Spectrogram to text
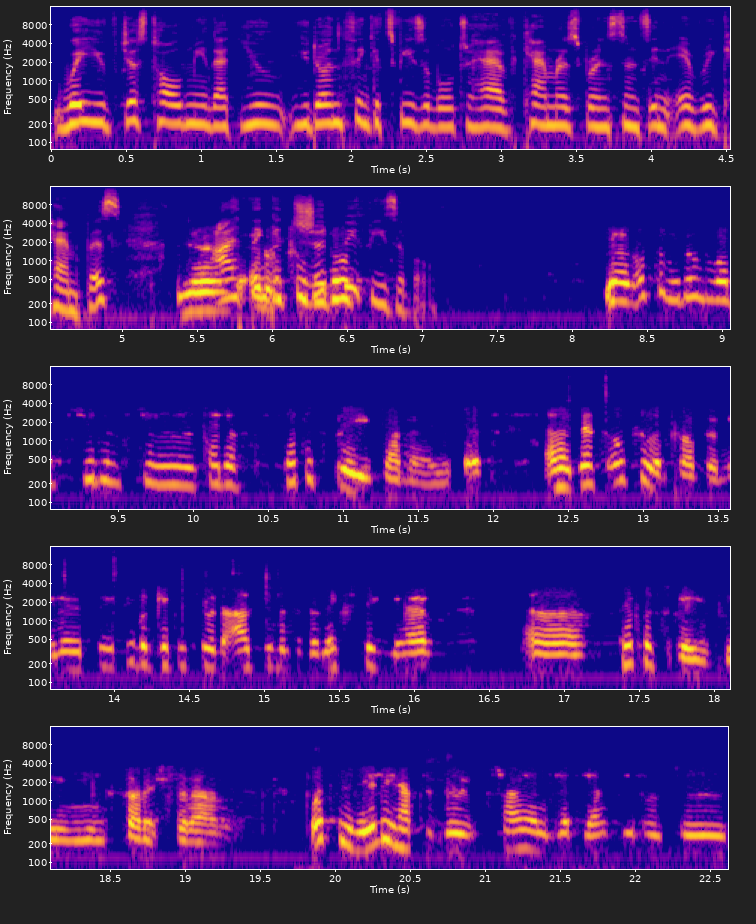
Where you've just told me that you, you don't think it's feasible to have cameras, for instance, in every campus. Yeah, I think it should be feasible. Yeah, and also we don't want students to kind of pepper spray each other. you know. Uh, that's also a problem. You know, if people get into an argument, and the next thing you have uh, pepper sprays being flourished around. What we really have to do is try and get young people to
